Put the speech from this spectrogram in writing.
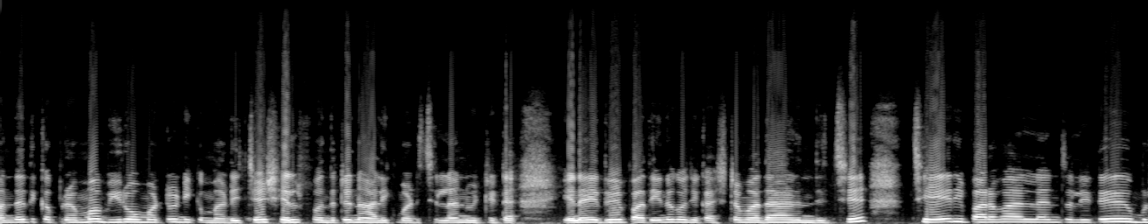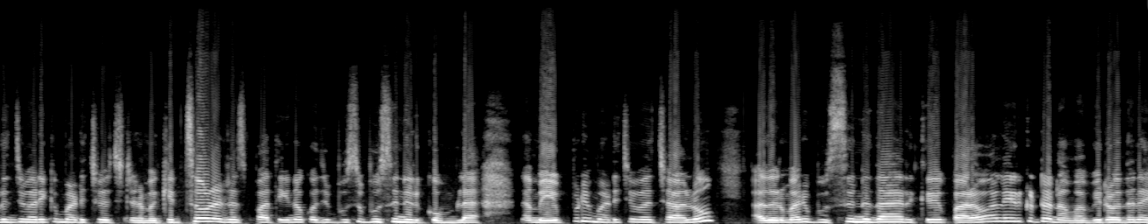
வந்ததுக்கப்புறமா பீரோ மட்டும் இன்றைக்கி மடித்தேன் ஷெல்ஃப் வந்துட்டு நாளைக்கு மடிச்சிடலான்னு விட்டுட்டேன். ஏன்னா இதுவே பார்த்தீங்கன்னா கொஞ்சம் கஷ்டமாக தான் இருந்துச்சு. சரி பரவாயில்லன்னு சொல்லிட்டு முடிஞ்ச வரைக்கும் மடித்து வச்சுட்டேன். நம்ம கிட்ஸோட ட்ரெஸ் பார்த்தீங்கன்னா கொஞ்சம் புசு புசுன்னு இருக்கும்ல. நம்ம எப்படி மடித்து வச்சாலும் அது ஒரு மாதிரி புஸ்ஸுன்னு தான் இருக்குது பரவாயில்ல இருக்கட்டும். நம்ம பீரோ தானே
